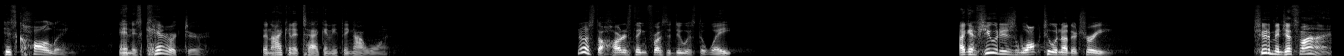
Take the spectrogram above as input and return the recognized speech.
his calling, and his character, then I can attack anything I want. You know what's the hardest thing for us to do is to wait? Like if she would have just walked to another tree, should have been just fine.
